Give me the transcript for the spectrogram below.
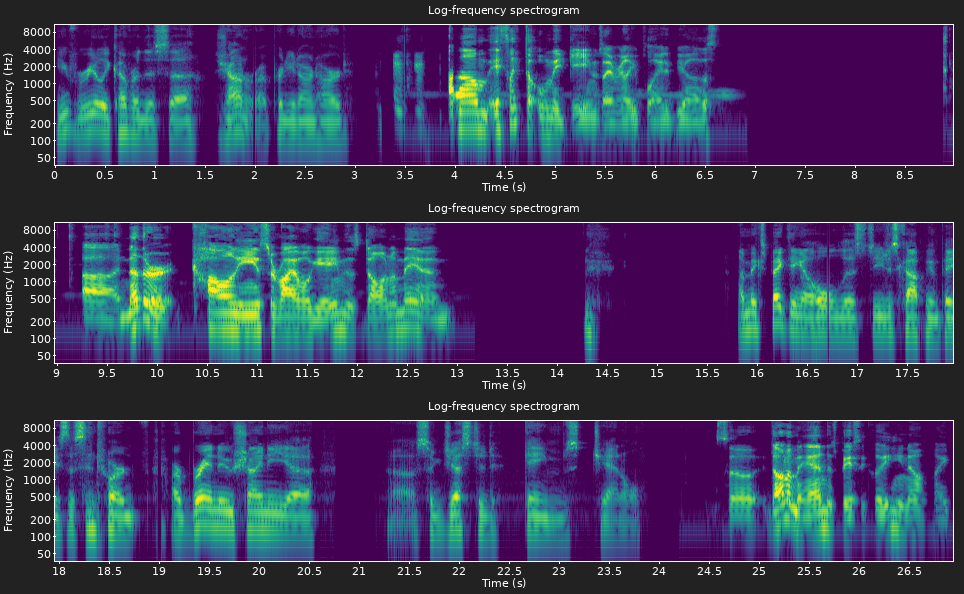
You've really covered this uh, genre pretty darn hard. Um, it's like the only games I really play, to be honest. Uh, another colony survival game is Dawn of Man. I'm expecting a whole list. You just copy and paste this into our our brand new shiny uh, uh, suggested games channel. So of Man is basically, you know, like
